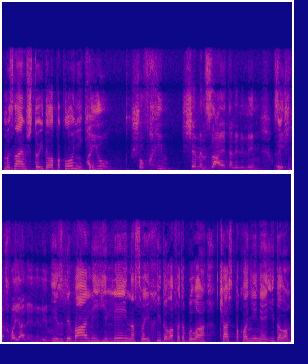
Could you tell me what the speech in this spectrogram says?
Мы знаем, что идолопоклонники и изливали елей на своих идолов. Это была часть поклонения идолам.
